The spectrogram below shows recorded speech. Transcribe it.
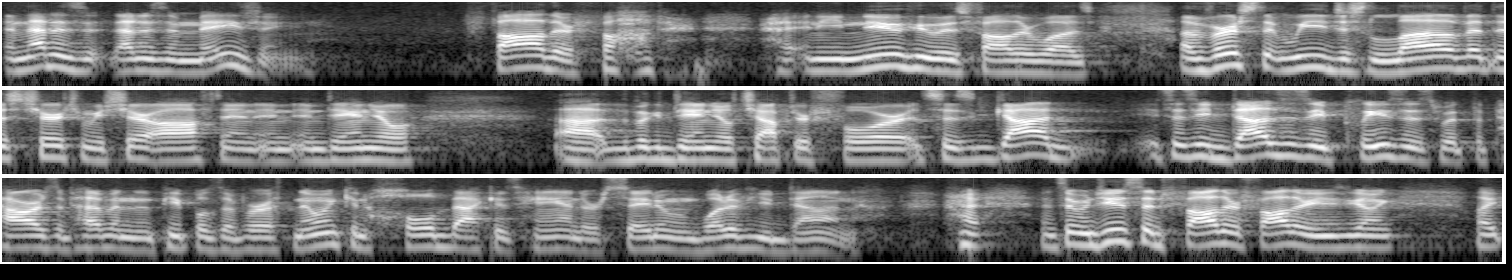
and that, is, that is amazing. Father, Father. Right? And he knew who his father was. A verse that we just love at this church and we share often in, in Daniel uh, the book of Daniel, chapter 4. It says, God, it says he does as he pleases with the powers of heaven and the peoples of earth. No one can hold back his hand or say to him, What have you done? and so when Jesus said, Father, Father, he's going, like,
